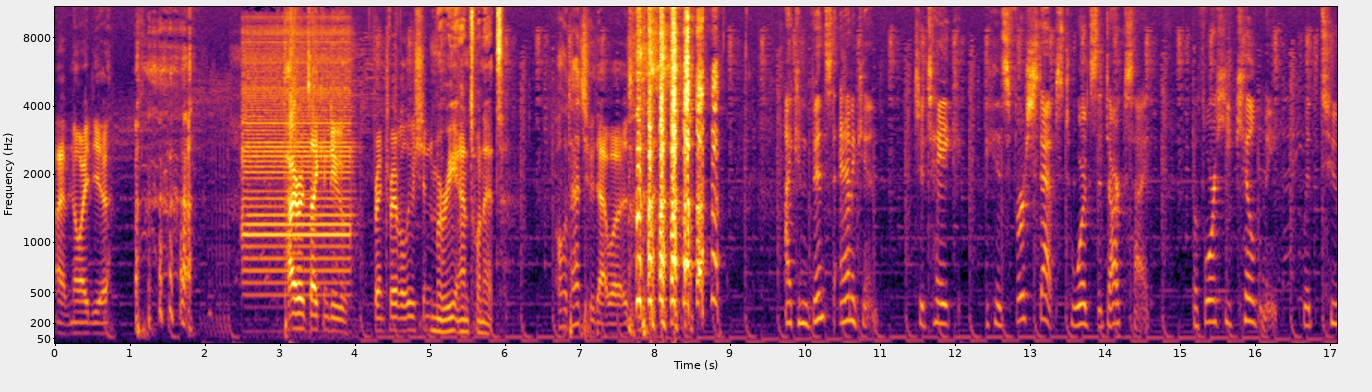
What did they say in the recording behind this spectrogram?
I have no idea. Pirates, I can do. French Revolution. Marie Antoinette. Oh, that's who that was. I convinced Anakin to take his first steps towards the dark side before he killed me with two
